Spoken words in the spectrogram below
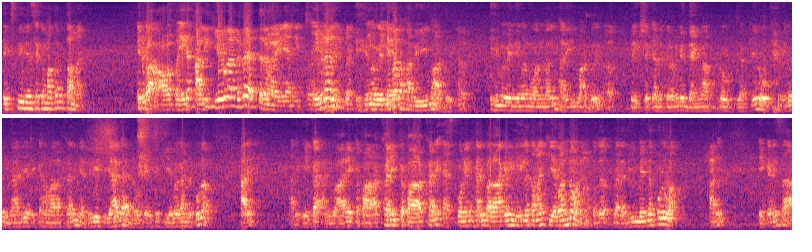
එක්ස්පීරියන්ස් එක මතම තමයි. ඒක ඒක කලින් කියව ගන්න බෑ ඇත්තටම يعني. ඒ වෙලාවට එහෙම වෙන්නේම හරීම අඩුයි. එහෙම වෙන්නේම නුවන් මලින් හරීම අඩුයි. ප්‍රේක්ෂකයන් කරන මේ දැන් අප්ලෝඩ්යක් කියලා ඕක ඇවිල්ලා විනාඩිය ටිකමාරක් හරි මැදිරියේ තියාගන්න. ඕක ඒක කියව ගන්න පුළුවන්. හරි. හරි ඒක අනිවාර්යයෙන් එකපාරක් හරි එකපාරක් හරි ඇස් කොනෙන් හරි බලාගෙන ගිහිල්ලා තමයි කියවන්න ඕනේ. මොකද වැරදීම් වෙන්න පුළුවන්. හරි. ඒක නිසා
